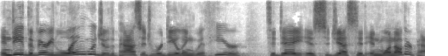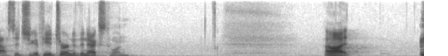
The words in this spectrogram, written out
Indeed, the very language of the passage we're dealing with here today is suggested in one other passage, if you turn to the next one. Uh,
